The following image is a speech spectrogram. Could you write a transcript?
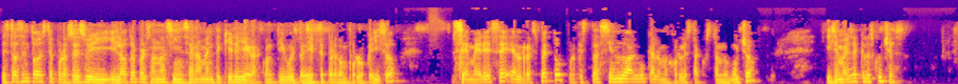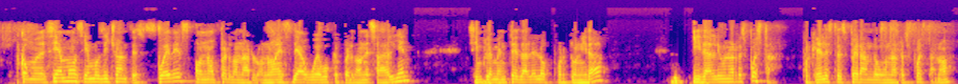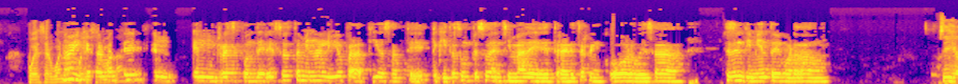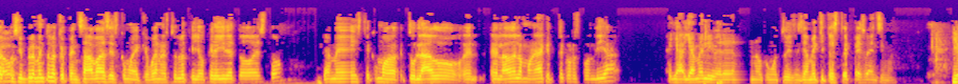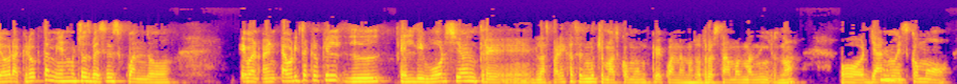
estás en todo este proceso y, la otra persona sinceramente quiere llegar contigo y pedirte perdón por lo que hizo, se merece el respeto porque está haciendo algo que a lo mejor le está costando mucho y se merece que lo escuches. Como decíamos y hemos dicho antes, puedes o no perdonarlo, no es de a huevo que perdones a alguien, simplemente dale la oportunidad y dale una respuesta, porque él está esperando una respuesta, ¿no? Puede ser buena, no, y que realmente el responder eso es también un alivio para ti, o sea, te, quitas un peso de encima de, traer ese rencor o esa, ese sentimiento ahí guardado. Sí, o simplemente lo que pensabas es como de que, bueno, esto es lo que yo creí de todo esto, ya me diste como tu lado, el, lado de la moneda que te correspondía, ya, ya me liberé, ¿no? Como tú dices, ya me quité este peso de encima. Y ahora, creo que también muchas veces cuando eh, bueno, ahorita creo que el, divorcio entre las parejas es mucho más común que cuando nosotros estábamos más niños, ¿no? O ya no es como,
